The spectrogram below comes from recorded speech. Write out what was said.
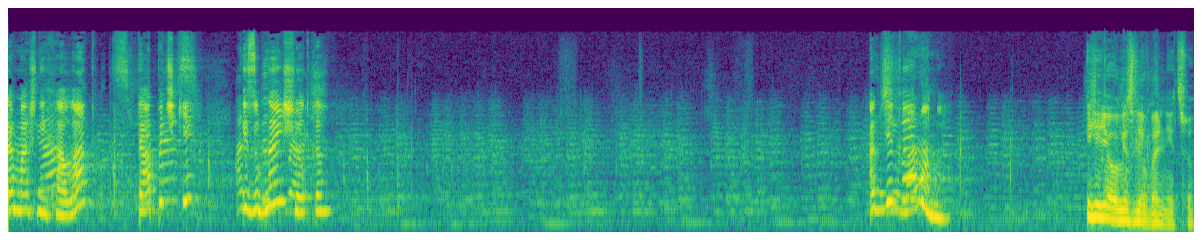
домашний халат, тапочки и зубная щетка. А где твоя мама? Ее увезли в больницу.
